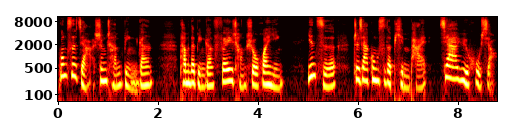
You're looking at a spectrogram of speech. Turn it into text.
公司甲生产饼干，他们的饼干非常受欢迎，因此这家公司的品牌家喻户晓。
